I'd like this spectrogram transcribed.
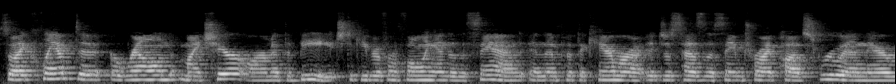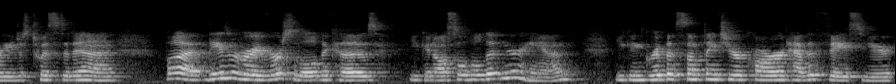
so I clamped it around my chair arm at the beach to keep it from falling into the sand and then put the camera, it just has the same tripod screw in there where you just twist it in. But these are very versatile because you can also hold it in your hand. You can grip it something to your card, have it face you.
